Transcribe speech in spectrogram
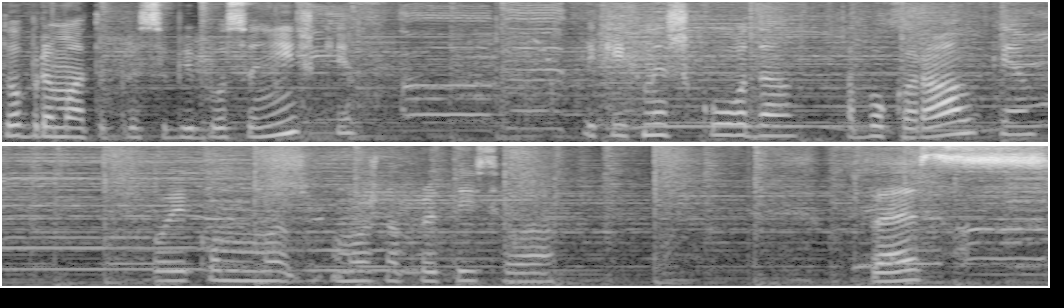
добре мати при собі босоніжки, яких не шкода, або коралки, по якому можна пройтися безпечно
